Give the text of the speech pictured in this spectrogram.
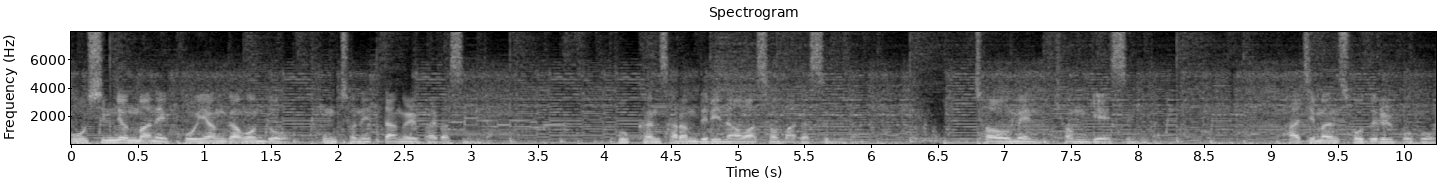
50년 만에 고향 강원도 통천의 땅을 밟았습니다. 북한 사람들이 나와서 맞았습니다. 처음엔 경계했습니다. 하지만 소들을 보고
